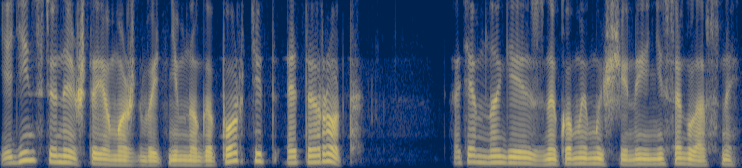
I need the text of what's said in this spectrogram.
Единственное, что ее, может быть, немного портит, это рот — хотя многие знакомые мужчины не согласны.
